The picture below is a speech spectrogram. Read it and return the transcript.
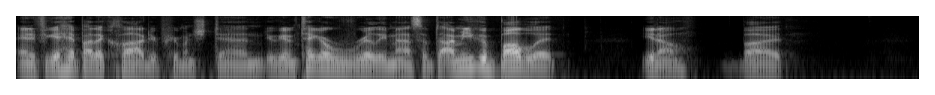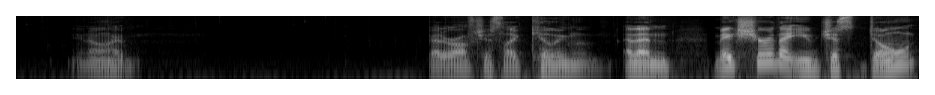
And if you get hit by the cloud, you're pretty much dead. You're going to take a really massive time. I mean, you could bubble it, you know, but you know, I better off just like killing them. And then make sure that you just don't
